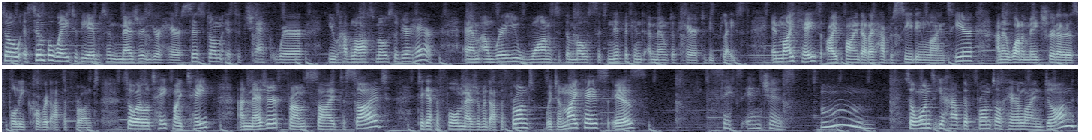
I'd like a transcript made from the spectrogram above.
So a simple way to be able to measure your hair system is to check where you have lost most of your hair um, and where you want the most significant amount of hair to be placed. In my case, I find that I have receding lines here and I wanna make sure that it is fully covered at the front. So I will take my tape and measure from side to side to get the full measurement at the front, which in my case is six inches. Mmm. So once you have the frontal hairline done,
